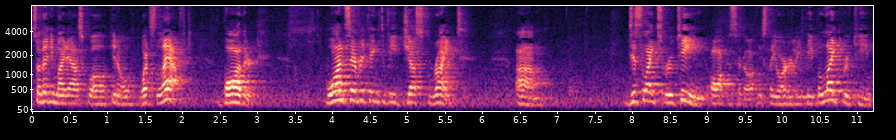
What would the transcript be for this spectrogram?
So then you might ask, well, you know, what's left? Bothered. Wants everything to be just right. Um, dislikes routine. Opposite, obviously. Orderly people like routine.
